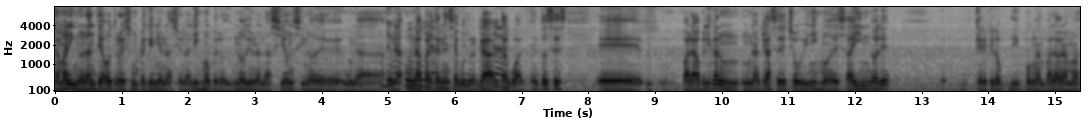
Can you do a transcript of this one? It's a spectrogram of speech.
Llamar ignorante a otro es un pequeño nacionalismo, pero no de una nación, sino de una, De una una, una cultura. pertenencia cultural, claro, claro. tal cual. Entonces, eh, para aplicar un- una clase de chauvinismo de esa índole, ¿querés que lo di- ponga en palabras más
